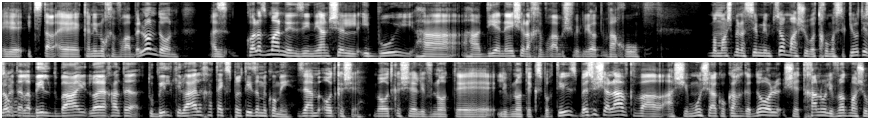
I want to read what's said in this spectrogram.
אה, הצטר... אה, קנינו חברה בלונדון, אז כל הזמן זה עניין של עיבוי ה-DNA של החברה בשביל להיות, ואנחנו ממש מנסים למצוא משהו בתחום ה security. זאת אומרת, על ה build buy, לא יכלת to build, כי לא היה לך את ה expertise המקומי. זה היה מאוד קשה, מאוד קשה לבנות, אה, לבנות expertise. באיזשהו שלב כבר השימוש היה כל כך גדול, שהתחלנו לבנות משהו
